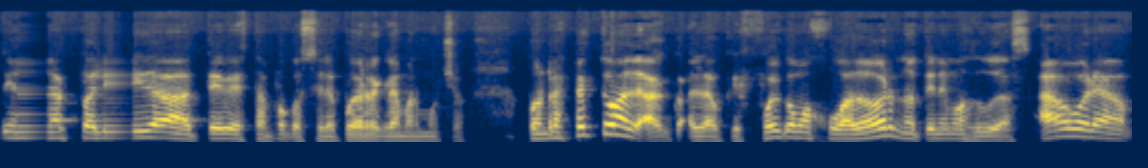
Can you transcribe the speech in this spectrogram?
en la actualidad a Tevez tampoco se le puede reclamar mucho. Con respecto a, lo que fue como jugador, no tenemos dudas. Ahora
